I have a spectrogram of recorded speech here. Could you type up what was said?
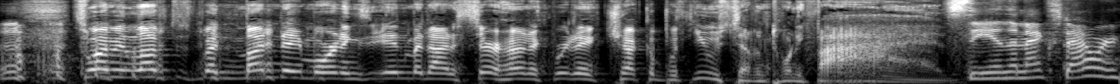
That's why we love to spend Monday mornings in Medina. Sarah Heinrich, we're going to check up with you, 725. See you in the next hour.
